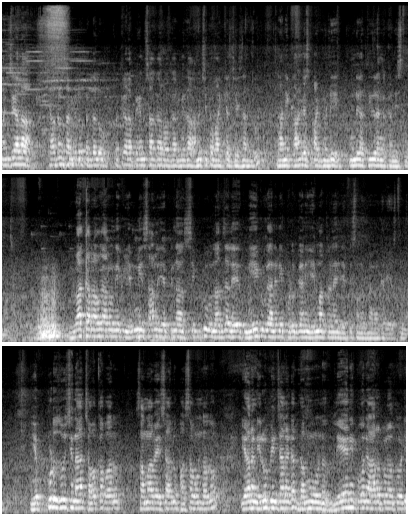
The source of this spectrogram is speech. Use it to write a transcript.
మంచిర్యాల శాసనసభ్యులు పెద్దలు కొక్కిరాల ప్రేమ్ సాగర్రావు గారి మీద అనుచిత వ్యాఖ్యలు చేసినందుకు దాన్ని కాంగ్రెస్ పార్టీ నుండి ముందుగా తీవ్రంగా ఖండిస్తున్నాం. దివాకర్రావు గారు నీకు ఎన్నిసార్లు చెప్పినా సిగ్గు లజ్జ లేదు. నీకు కానీ నీ కొడుకు కానీ ఏమాత్రం లేని చెప్పి సందర్భంగా తెలియజేస్తున్నాను ఎప్పుడు చూసినా చౌకబారు సమావేశాలు పస ఉండదు. ఏదైనా నిరూపించాలంటే దమ్ము ఉండదు. లేనిపోని ఆరోపణలతోటి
